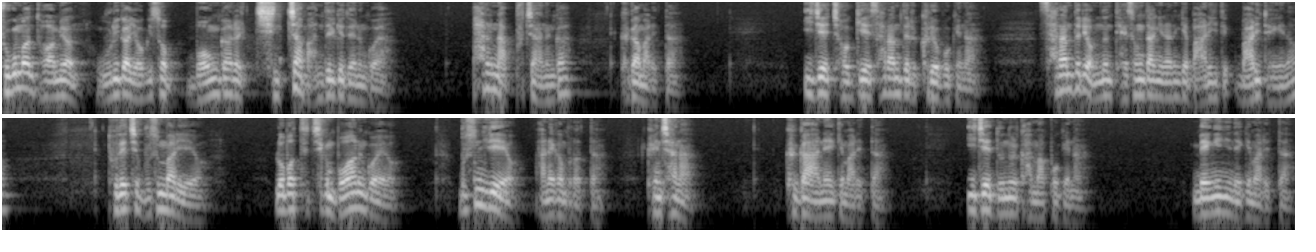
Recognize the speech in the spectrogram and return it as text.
조금만 더 하면 우리가 여기서 뭔가를 진짜 만들게 되는 거야. 팔은 아프지 않은가? 그가 말했다. 이제 저기에 사람들을 그려보게나. 사람들이 없는 대성당이라는 게 말이, 말이 되겠나? 도대체 무슨 말이에요? 로버트, 지금 뭐 하는 거예요? 무슨 일이에요? 아내가 물었다. 괜찮아. 그가 아내에게 말했다. 이제 눈을 감아 보게나. 맹인이 내게 말했다.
